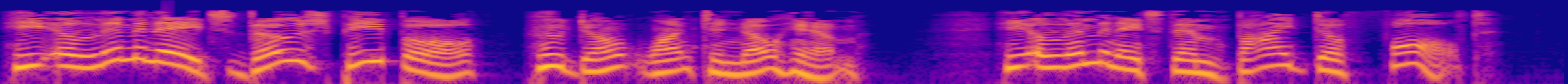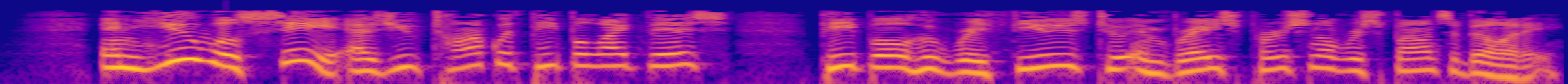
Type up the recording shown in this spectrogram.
he eliminates those people who don't want to know him. He eliminates them by default And you will see as you talk with people like this, people who refuse to embrace personal responsibility,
